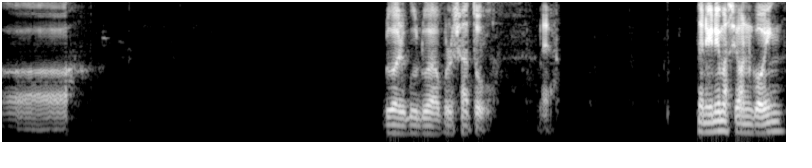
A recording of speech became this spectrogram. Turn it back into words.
uh, 2021 ya. Dan ini masih ongoing.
